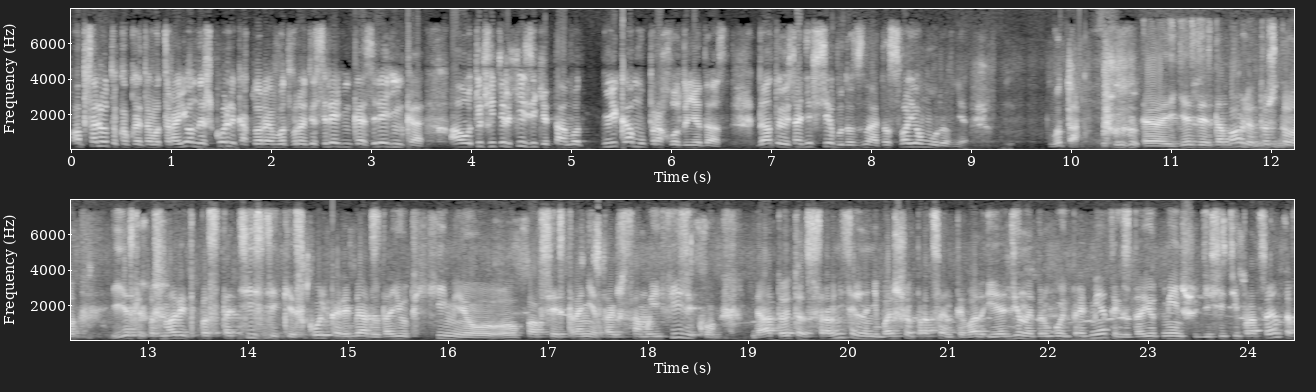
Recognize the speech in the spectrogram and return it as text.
Абсолютно какой-то вот районной школе, которая вот вроде средненькая-средненькая, а вот учитель физики там вот никому проходу не даст. Да, то есть они все будут знать на своем уровне. Вот так. Э, я здесь добавлю то, что если посмотреть по статистике, сколько ребят сдают химию э, по всей стране, так же самое и физику, да, то это сравнительно небольшой процент. И один и другой предмет их сдают меньше 10%.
